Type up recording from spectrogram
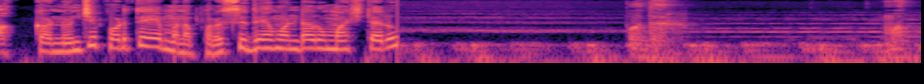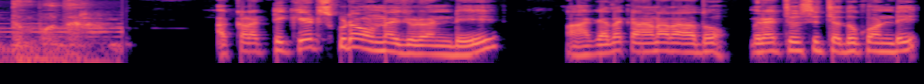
అక్కడ నుంచి పడితే మన పరిస్థితి ఏమంటారు మాస్టరు? పోతారు మొత్తం పోతారు అక్కడ టికెట్స్ కూడా ఉన్నాయి చూడండి. నాకైతే కన్నడ రాదు. మీరే చూసి చదువుకోండి.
